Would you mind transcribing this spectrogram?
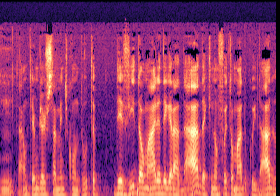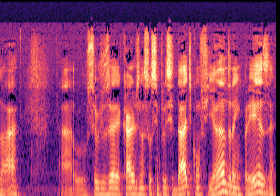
hum. tá? um termo de ajustamento de conduta, devido a uma área degradada que não foi tomado cuidado lá. Tá? O seu José Carlos, na sua simplicidade, confiando na empresa,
